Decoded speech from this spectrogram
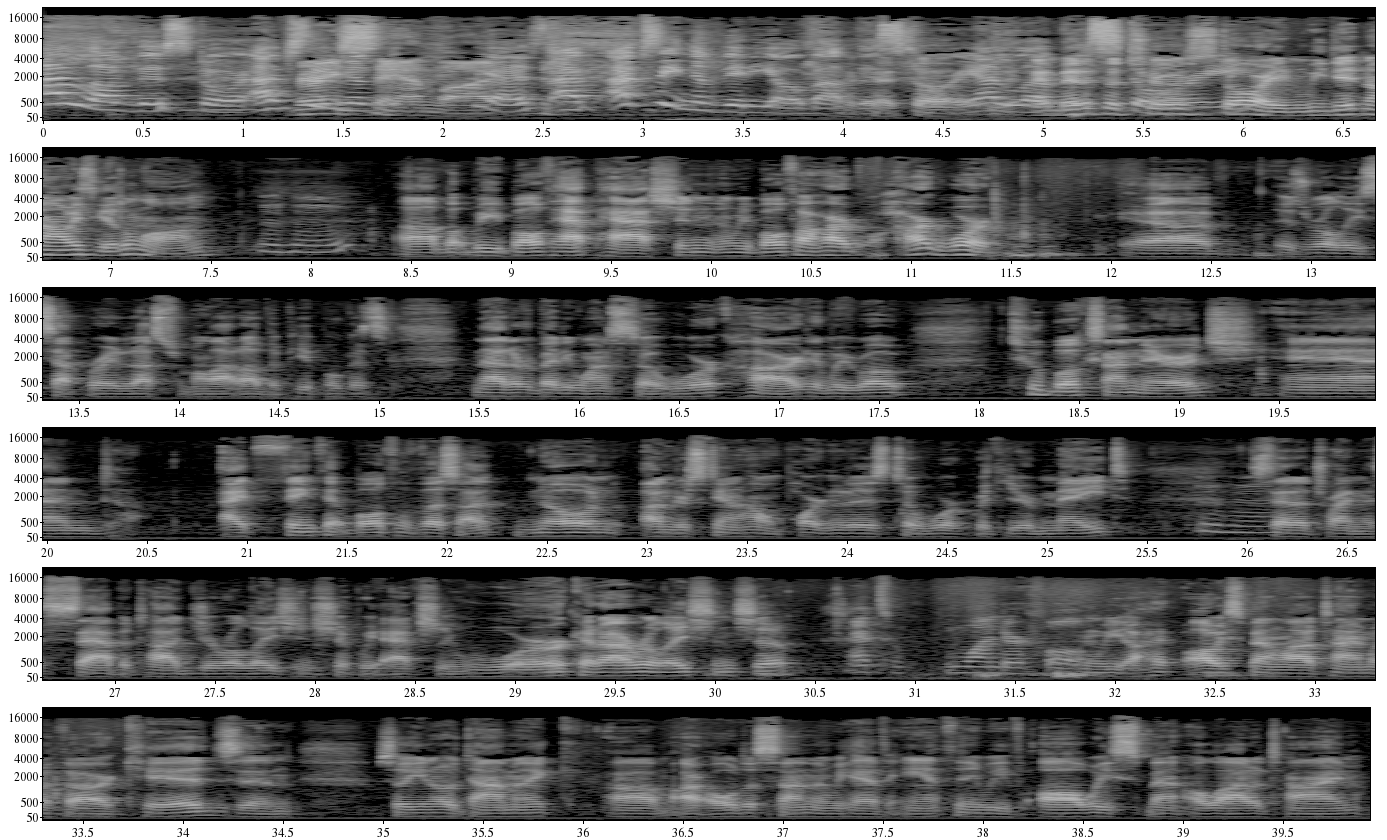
I love this story. I've Very seen a, sandlot. Yes, I've, I've seen a video about this story. I love and- this But it's a story. true story, and we didn't always get along. Mm-hmm. Uh, but we both have passion, and we both are hard. Hard work uh, has really separated us from a lot of other people because not everybody wants to work hard. And we wrote two books on marriage, and I think that both of us uh, know and understand how important it is to work with your mate Mm-hmm. instead of trying to sabotage your relationship. We actually work at our relationship. That's wonderful. And we always spend a lot of time with our kids, and so you know Dominic, um, our oldest son, and we have Anthony. We've always spent a lot of time.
